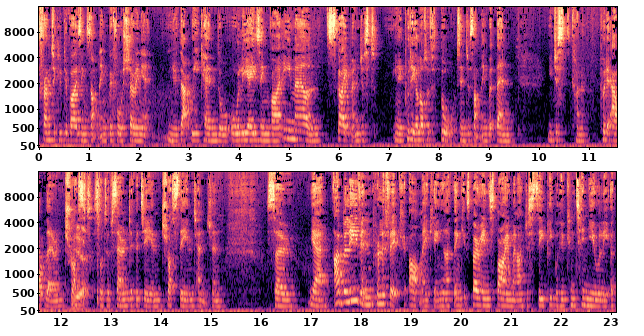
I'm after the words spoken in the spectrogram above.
frantically devising something before showing it you know that weekend or, or liaising via email and Skype and just you know putting a lot of thought into something but then you just kind of put it out there and trust Yeah. sort of serendipity and trust the intention. So yeah I believe in prolific art making. I think it's very inspiring when I just see people who continually uh,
